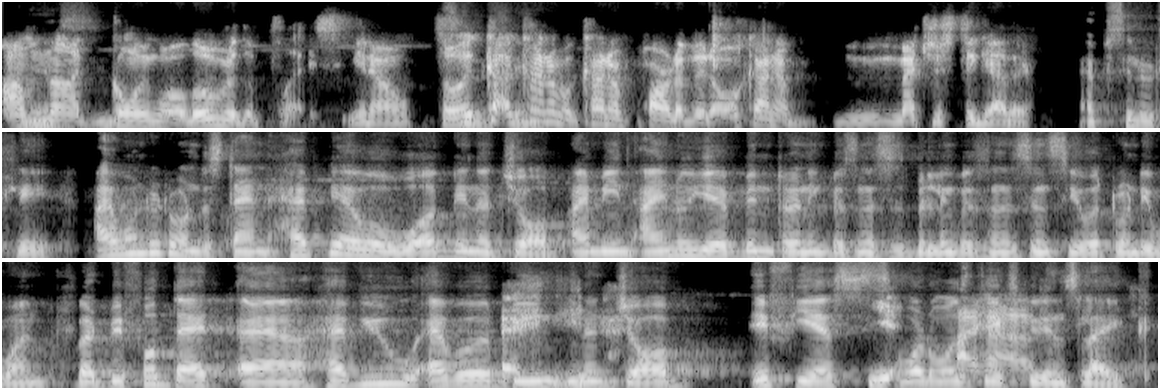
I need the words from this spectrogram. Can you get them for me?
I'm yes. not going all over the place, you know. So it kind of a kind of part of it all kind of matches together. Absolutely. I wanted to understand have you ever worked in a job? I mean, I know you have been running businesses, building businesses since you were 21, but before that, uh, have you ever been in a job? If yes, yeah, what was I the have. experience like?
